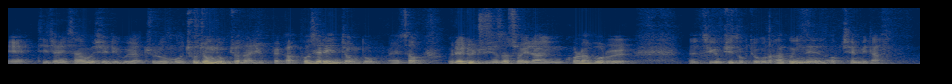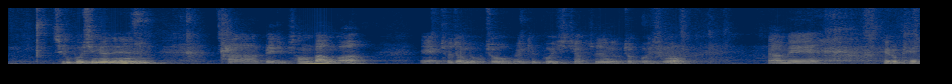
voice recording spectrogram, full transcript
예, 디자인 사무실이고요. 주로 뭐 조정 녹조나 600가 포세레인 정도 해서 의뢰를 주셔서 저희랑 콜라보를 지금 지속적으로 하고 있는 업체입니다. 지금 보시면은 자 매립 선반과 예, 조정 녹조 이렇게 보이시죠? 조정 녹조 보이시고 그 다음에 이렇게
